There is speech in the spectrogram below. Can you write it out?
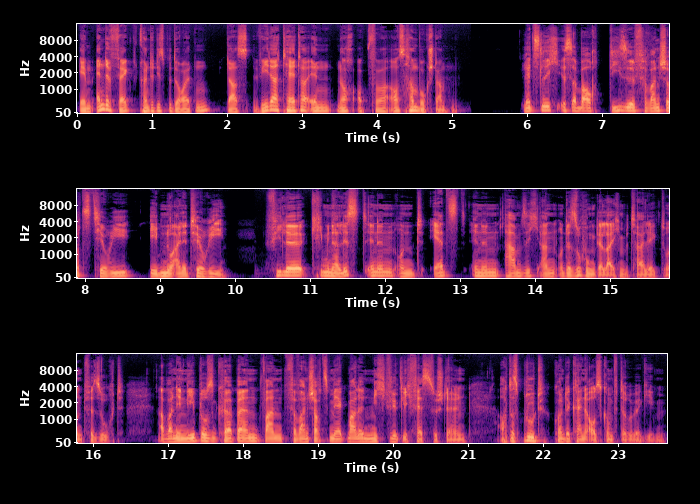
Im Endeffekt könnte dies bedeuten, dass weder Täterin noch Opfer aus Hamburg stammten. Letztlich ist aber auch diese Verwandtschaftstheorie eben nur eine Theorie. Viele KriminalistInnen und ÄrztInnen haben sich an Untersuchungen der Leichen beteiligt und versucht, aber an den leblosen Körpern waren Verwandtschaftsmerkmale nicht wirklich festzustellen. Auch das Blut konnte keine Auskunft darüber geben.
